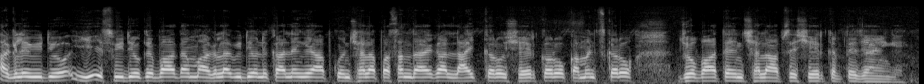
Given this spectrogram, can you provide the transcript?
अगले वीडियो, ये इस वीडियो के बाद हम अगला वीडियो निकालेंगे। आपको इन पसंद आएगा, लाइक करो, शेयर करो, कमेंट्स करो, जो बात है इन आपसे शेयर करते जाएँगे।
